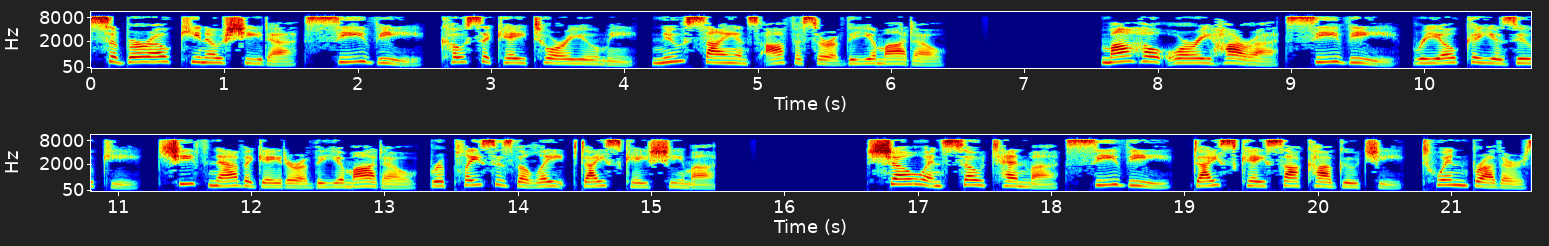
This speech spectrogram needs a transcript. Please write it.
Saburo Kinoshita CV, Kosuke Toriumi, new science officer of the Yamato. Maho Orihara CV, Ryoka Yuzuki, chief navigator of the Yamato, replaces the late Daisuke Shima. Sho and So Tenma CV, Daisuke Sakaguchi, twin brothers,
